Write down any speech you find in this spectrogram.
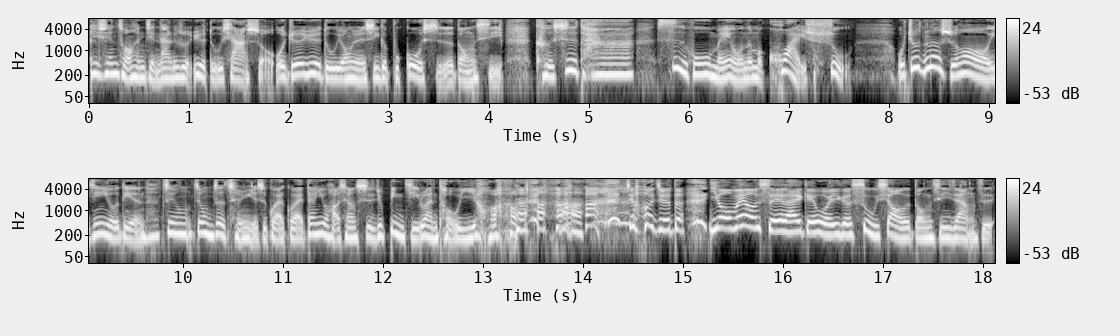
哎，先从很简单，就说阅读下手。我觉得阅读永远是一个不过时的东西。可是它。似乎没有那么快速，我就那时候已经有点，这用这用这个成语也是怪怪，但又好像是就病急乱投医，好不好？就觉得有没有谁来给我一个速效的东西这样子。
